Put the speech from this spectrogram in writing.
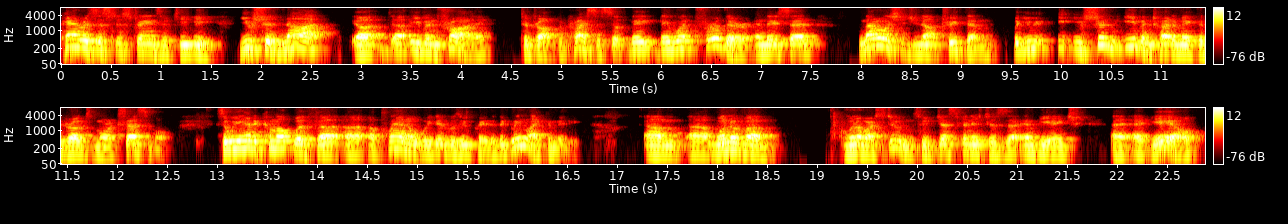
pan-resistant strains of TB. You should not uh, uh, even try to drop the prices. So they, they went further and they said, not only should you not treat them, but you, you shouldn't even try to make the drugs more accessible. So we had to come up with a, a plan. And what we did was we created the Green Light Committee. Um, uh, one of um, one of our students who just finished his uh, MPH at, at Yale,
